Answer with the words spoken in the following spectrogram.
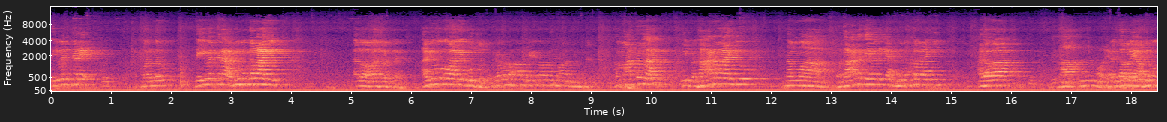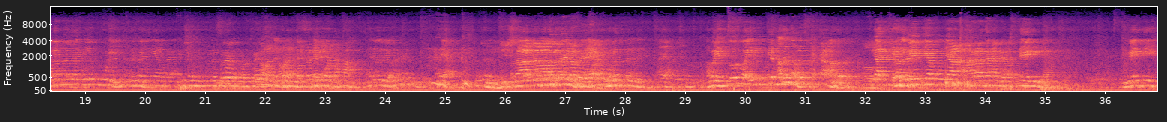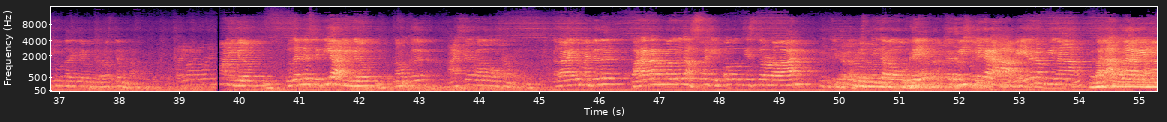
ದೈವಜ್ಞರೇ ಬಂದರು. ದೈವಜ್ಞರ ಅಭಿಮುಖವಾಗಿ ಅಲ್ವಾ ಅವಾಜ್ ಹೊರಟ್ರೆ ಅಭಿಮುಖವಾಗಿ ಕೂತರು ಮಾತ್ರಲ್ಲ ಮಾತ್ರ ಈ ಪ್ರಧಾನವಾಗಿಯೂ ನಮ್ಮ ಪ್ರಧಾನ ದೇವರಿಗೆ ಅಭಿಮುಖವಾಗಿ ಅಥವಾ നിവേദ്യ ഇഷ്ടമുണ്ടായിരിക്കും ഒരു വ്യവസ്ഥ ആണെങ്കിലും ബുധന്റെ സ്ഥിതിയാണെങ്കിലും നമുക്ക് ആശയഫല ദോഷമുണ്ട് അതായത് മറ്റത് പരകർമ്മകൾ അശ്വശില്പബുദ്ധിസ്തുരവാൻ വേദനം വിന ബലാത്കാരേണ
